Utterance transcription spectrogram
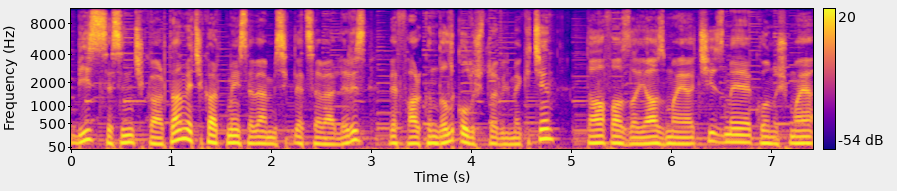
Biz sesini çıkartan ve çıkartmayı seven bisiklet severleriz ve farkındalık oluşturabilmek için daha fazla yazmaya, çizmeye, konuşmaya,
